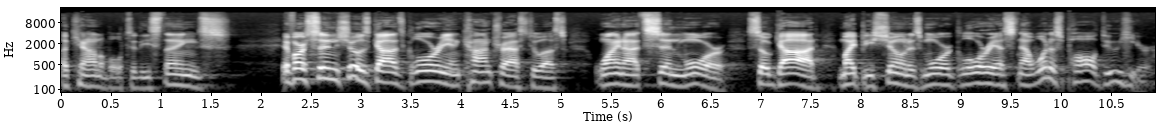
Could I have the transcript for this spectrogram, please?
accountable to these things? If our sin shows God's glory in contrast to us, why not sin more so God might be shown as more glorious? Now, what does Paul do here?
